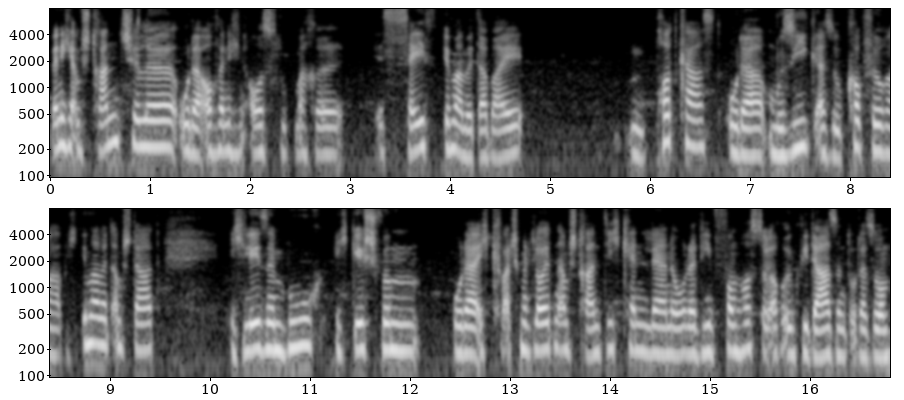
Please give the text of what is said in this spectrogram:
Wenn ich am Strand chille oder auch wenn ich einen Ausflug mache, ist Safe immer mit dabei. Ein Podcast oder Musik, also Kopfhörer habe ich immer mit am Start. Ich lese ein Buch, ich gehe schwimmen oder ich quatsch mit Leuten am Strand, die ich kennenlerne oder die vom Hostel auch irgendwie da sind oder so.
